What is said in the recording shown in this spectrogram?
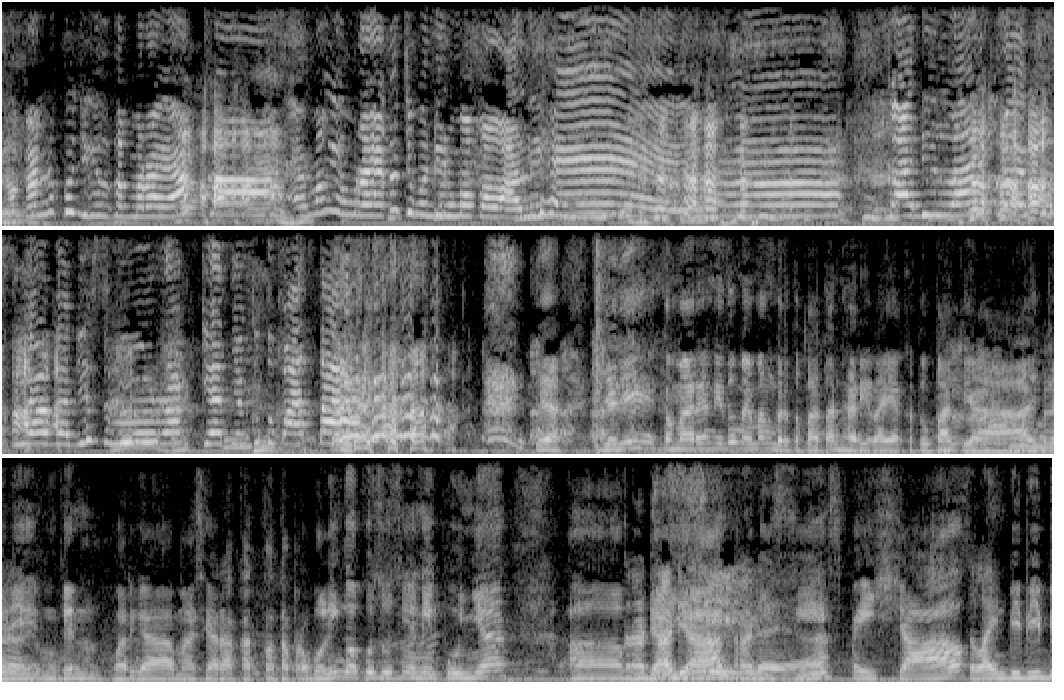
Loh kan aku juga tetap merayakan. Emang yang merayakan cuma di rumah Pak Wali, hei. Keadilan seluruh rakyat yang ketupatan. ya, jadi kemarin itu memang bertepatan Hari Raya Ketupat ya. Mm, benar. jadi mungkin warga masyarakat Kota Probolinggo khususnya nih punya uh, Tradisi. budaya Tradisi. Budaya. spesial Selain BBB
